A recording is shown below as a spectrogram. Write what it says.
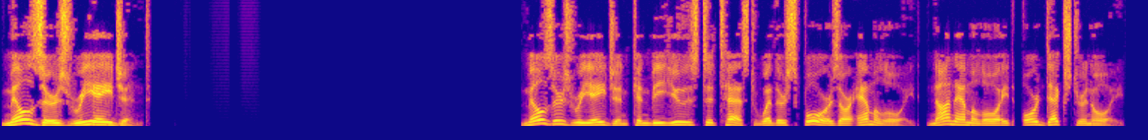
Melzer's reagent Melzer's reagent can be used to test whether spores are amyloid, non-amyloid, or dextrinoid.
